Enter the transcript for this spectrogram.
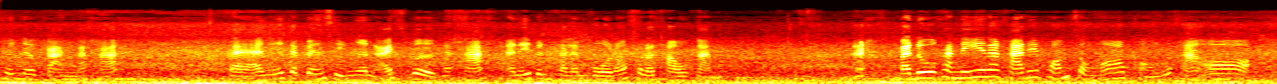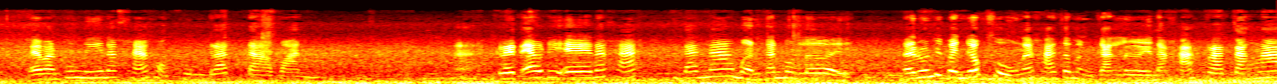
เช่นเดียวกันนะคะ แต่อันนี้จะเป็นสีเงินไอซ์เบิร์กนะคะ อันนี้เป็นคาร์มโบเนาะคนละเทากัน มาดูคันนี้นะคะที่พร้อมส่งมอบของลูกค้าอ้อในวันพรุ่งนี้นะคะของคุณรัตดาวันเกรด LDA นะคะ ด้านหน้าเหมือนกันหมดเลย ในรุ่นที่เป็นยกสูงนะคะ จะเหมือนกันเลยนะคะ กระจังหน้า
